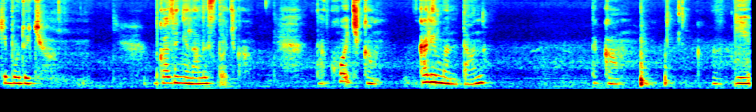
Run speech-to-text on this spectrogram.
які будуть вказані на листочках. Так, хочка калімантан. Така і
